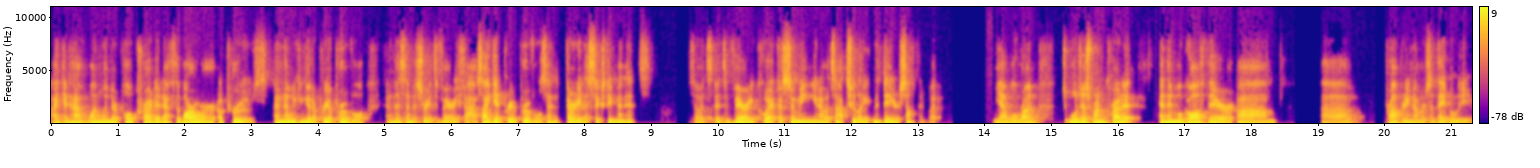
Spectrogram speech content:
I can have one lender pull credit if the borrower approves, and then we can get a pre-approval. And in this industry, it's very fast. I get pre-approvals in 30 to 60 minutes. So it's it's very quick, assuming you know it's not too late in the day or something. But yeah, we'll run we'll just run credit and then we'll go off their um, uh, property numbers that they believe.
